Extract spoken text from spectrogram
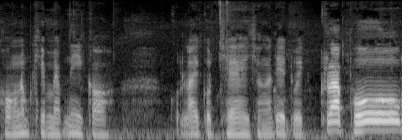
ของน้ำเค็มแบบนี้ก็กดไลค์กดแชร์ให้ช่างอเดชด้วยครับผม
